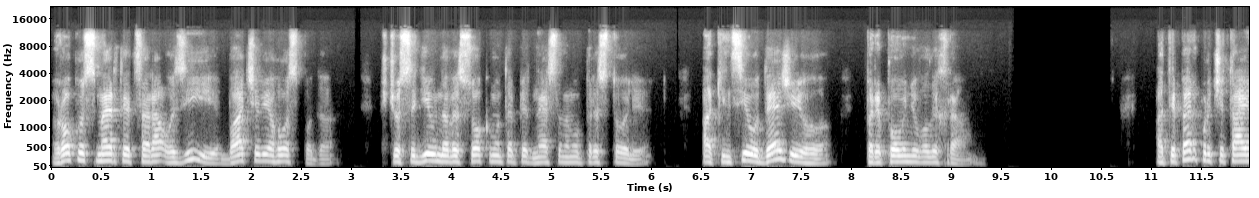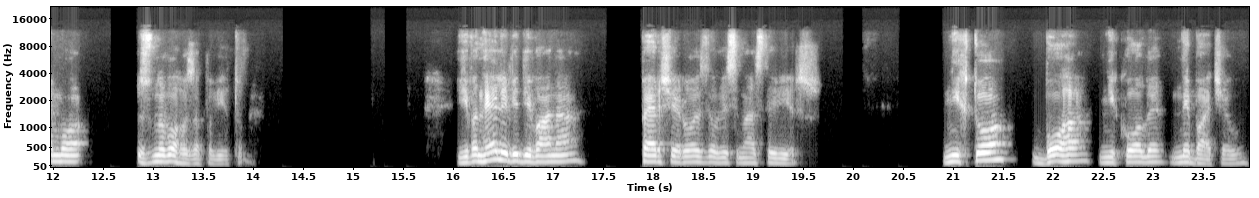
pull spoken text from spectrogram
Року смерти цара Озії бачив я Господа, що сидів на високому та піднесеному престолі, а кінці одежі його переповнювали храм. А тепер прочитаємо з нового заповіту. Євангеліє від Івана, перший розділ, 18 вірш. Ніхто Бога ніколи не бачив.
